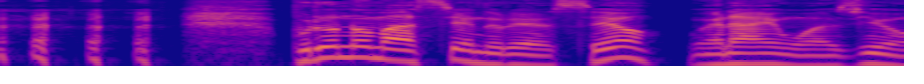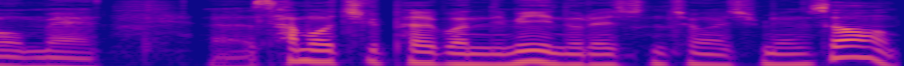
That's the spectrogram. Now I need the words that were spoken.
브루노 마스의 노래였어요. When I Was Your Man. 3578번님이 이 노래 신청하시면서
